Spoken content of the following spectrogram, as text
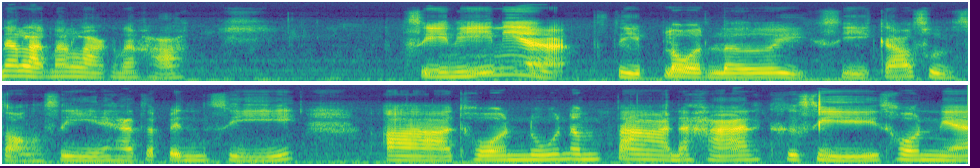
น่ารักน่ารักนะคะ สีนี้เนี่ย สีโปรดเลย สี 902C นะคะ จะเป็นสีโทนนูดน้ำตาลนะคะ คือสีโทนเนี้ย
